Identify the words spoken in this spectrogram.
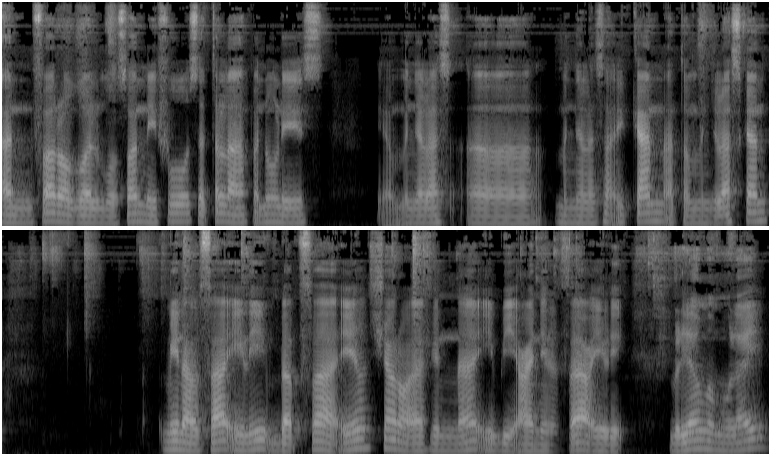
an faragol musannifu setelah penulis ya menjelas uh, menyelesaikan atau menjelaskan minal fa'ili bab fa'il syara'a fin naibi 'anil fa'ili. Beliau memulai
